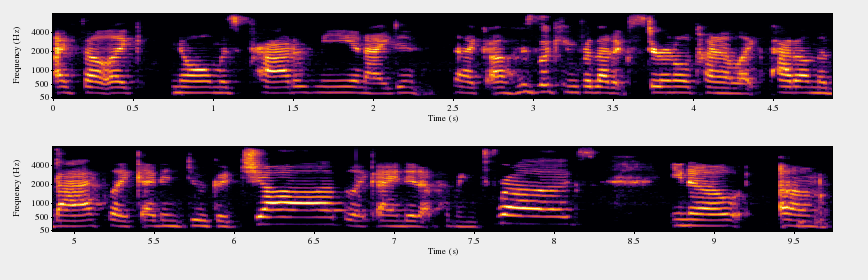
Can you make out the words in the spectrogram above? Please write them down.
I felt like no one was proud of me, and I didn't like. I was looking for that external kind of like pat on the back, like I didn't do a good job, like I ended up having drugs, you know. Um,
